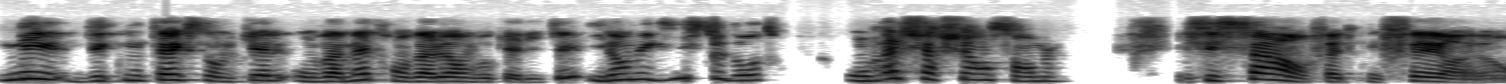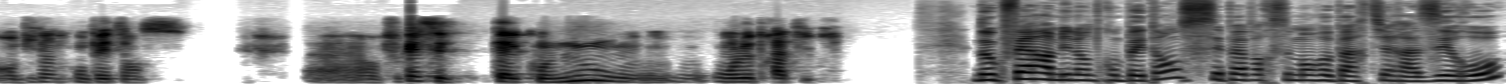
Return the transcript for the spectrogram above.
Mais des contextes dans lesquels on va mettre en valeur vos qualités, il en existe d'autres. On va le chercher ensemble. Et c'est ça, en fait, qu'on fait euh, en bilan de compétences. Euh, en tout cas, c'est tel qu'on nous, on, le pratique. Donc, faire un bilan de compétences, c'est pas forcément repartir à zéro,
